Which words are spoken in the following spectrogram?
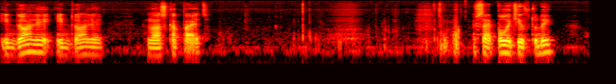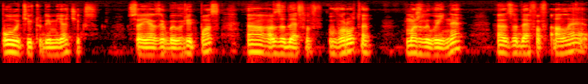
і далі, і далі у нас капець. Все, полетів туди. Полетів туди м'ячикс. Все, я зробив грідпас, задефав ворота. Можливо, і не задефав, але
